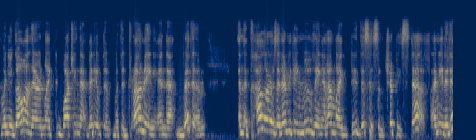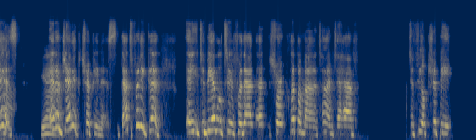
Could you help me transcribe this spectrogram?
when you go on there like watching that video with the with the drumming and that rhythm and the colors and everything moving and i'm like dude this is some trippy stuff i mean it Yeah. is Yeah. energetic trippiness. That's pretty good. To be able to, for that, that short clip amount of time, to have to feel trippy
